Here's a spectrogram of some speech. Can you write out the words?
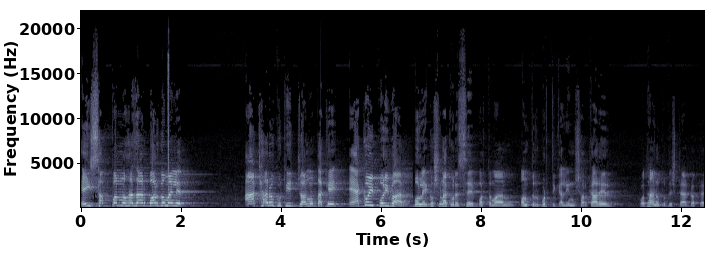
এই ছাপ্পান্ন হাজার বর্গ মাইলের আঠারো কোটি জনতাকে একই পরিবার বলে ঘোষণা করেছে বর্তমান অন্তর্বর্তীকালীন সরকারের প্রধান উপদেষ্টা ডক্টর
